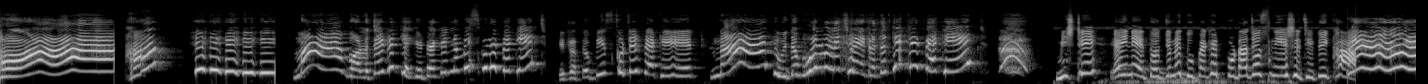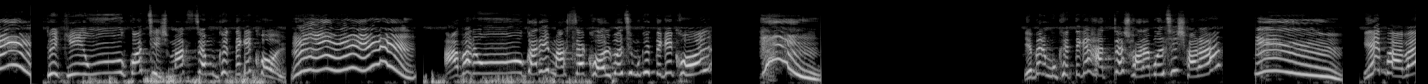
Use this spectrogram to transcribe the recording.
হা হ্যাঁ মা, বলো তো, এটা কেকের প্যাকেট না বিস্কুটের প্যাকেট? এটা তো বিস্কুটের প্যাকেট। না, তুমি তো ভুল বলেছ, এটা তো কেকের প্যাকেট। মিষ্টি, এই নে, তোর জন্য দু প্যাকেট পোটাজোস নিয়ে এসেছি, তুই খা। তুই কি উ করছিস? মাস্কটা মুখের থেকে খোল। আবার উ করে মাস্কটা খোল বলছি মুখের থেকে খোল। এবার মুখের থেকে হাতটা সরা বলছি, সরা। এ বাবা,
